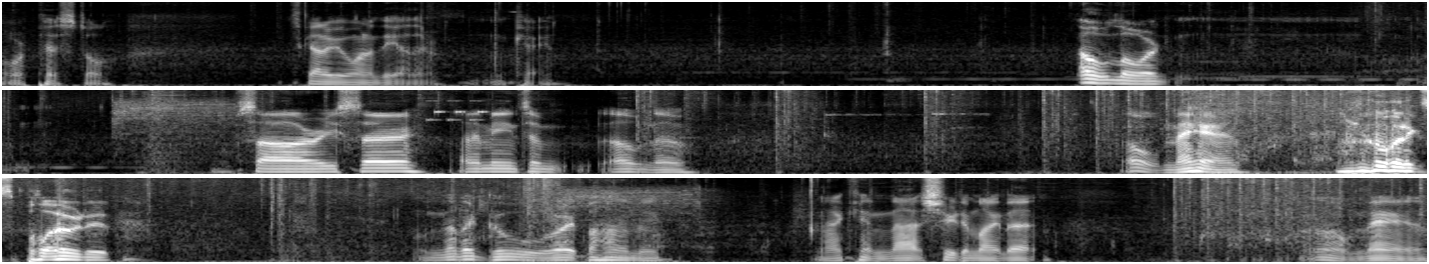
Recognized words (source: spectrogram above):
Or pistol. It's gotta be one or the other. Okay. Oh lord. Sorry, sir. I mean to. Oh no. Oh man. I don't know what exploded. Another ghoul right behind me. I cannot shoot him like that. Oh man.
